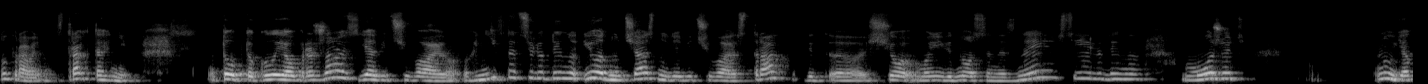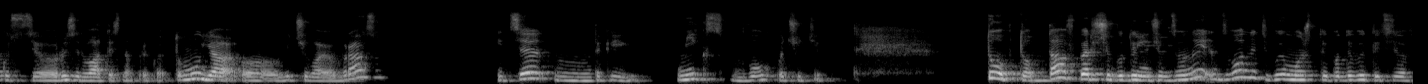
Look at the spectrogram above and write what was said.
ну правильно, страх та гнів. Тобто, коли я ображаюсь, я відчуваю гнів на цю людину, і одночасно я відчуваю страх, від, е, що мої відносини з нею, з цією людиною, можуть ну, якось е, розірватись, наприклад. Тому я відчуваю образу, і це такий мікс двох почуттів. Тобто, да, в перший будильничок дзвонить, ви можете подивитися в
